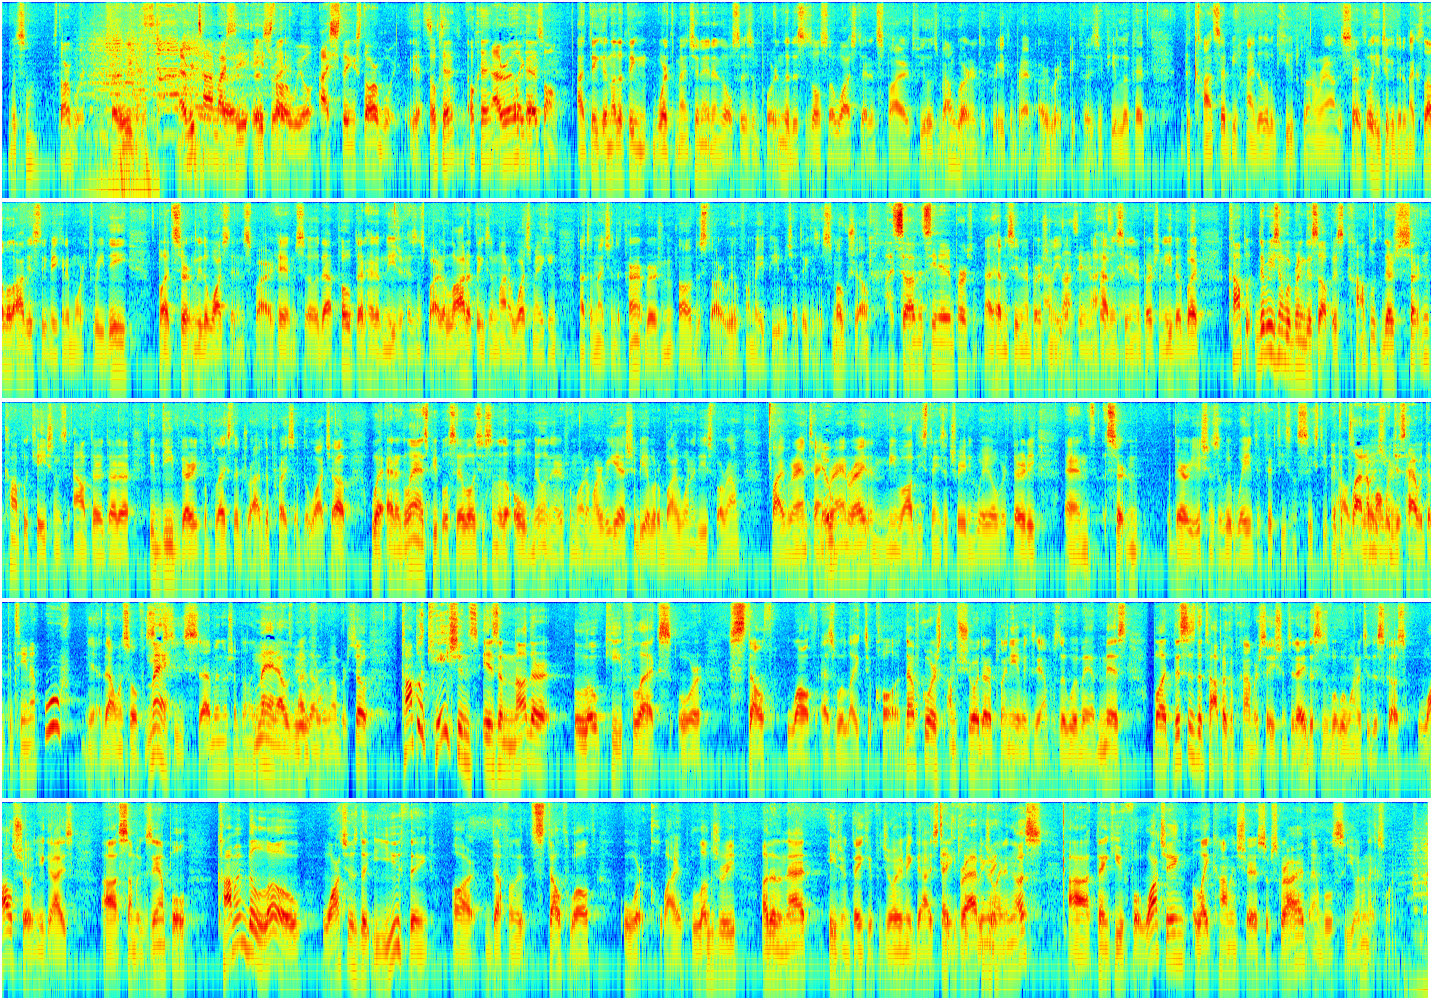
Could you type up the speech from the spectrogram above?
What song? Starboy by the Weeknd. Every time I Uh, see a Star right. Wheel, I sing Starboy. Yeah. Okay. Okay. I really like that song. I think another thing worth mentioning, and also is important, that this is also a watch that inspired Felix Baumgartner to create the brand Urwerk. Because if you look at the concept behind the little cubes going around the circle, he took it to the next level, obviously making it more 3D. But certainly the watch that inspired him. So that Pope that had amnesia has inspired a lot of things in modern watchmaking. Not to mention the current version of the Star Wheel from AP, which I think is a smoke show. I still haven't seen it in person. I haven't seen it in person either. not seen it in I person haven't yet. seen it in person either. But compli- the reason we bring this up is there's certain complications out there that are indeed very complex that drive the price of the watch up. Where at a glance, people say, well, it's just another old Millenary from Audemars Piguet. I should be able to buy one of these for around five grand, ten Nope. grand, right? And meanwhile, these things are trading way over 30 and certain variations of it way into 50s and 60s. Like the platinum one we just had with the patina. Woo. Yeah, that one sold for Man. 67 or something like Man, that. Man, that was beautiful. I don't remember. So, complications is another low key flex or stealth wealth, as we like to call it. Now, of course, I'm sure there are plenty of examples that we may have missed, but this is the topic of conversation today. This is what we wanted to discuss while showing you guys uh, some example. Comment below watches that you think are definite stealth wealth or quiet luxury. Other than that, Adrian, thank you for joining me, guys. Thank you for having me. joining us. Uh, thank you for watching. Like, comment, share, subscribe, and we'll see you on the next one.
